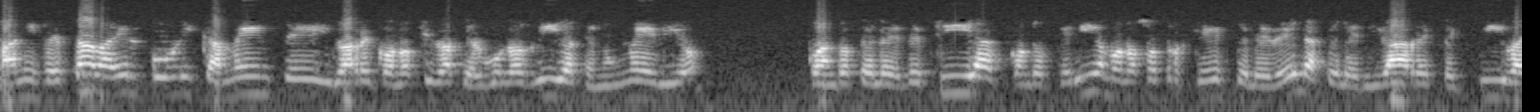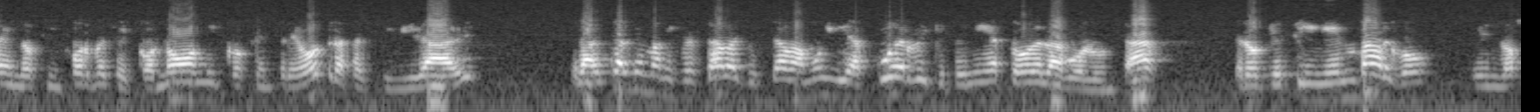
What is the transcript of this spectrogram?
manifestaba él públicamente y lo ha reconocido hace algunos días en un medio, cuando se le decía, cuando queríamos nosotros que se le dé la celeridad respectiva en los informes económicos, entre otras actividades, el alcalde manifestaba que estaba muy de acuerdo y que tenía toda la voluntad, pero que sin embargo, en los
